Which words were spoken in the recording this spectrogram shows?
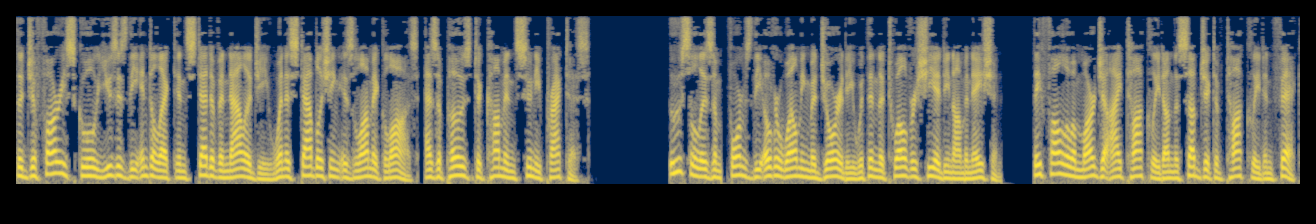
The Jafari school uses the intellect instead of analogy when establishing Islamic laws, as opposed to common Sunni practice. Usulism, forms the overwhelming majority within the Twelver Shia denomination. They follow a marja-i taqlid on the subject of taqlid and fiqh.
